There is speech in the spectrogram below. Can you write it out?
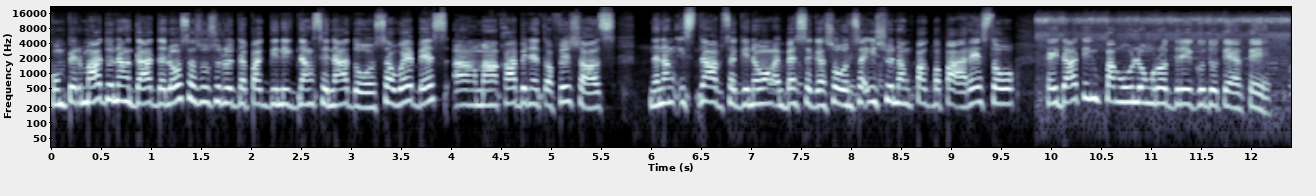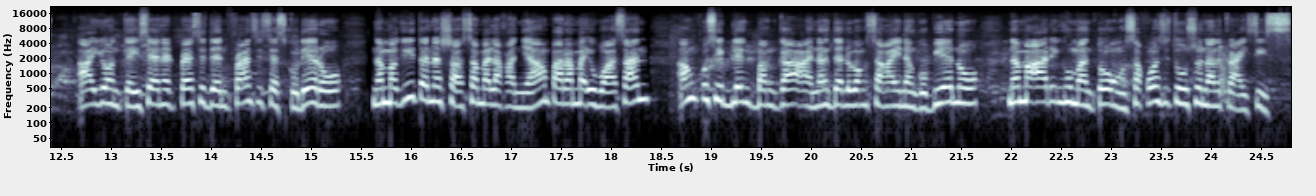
Kumpirmado ng dadalo sa susunod na pagdinig ng Senado sa Webes ang mga cabinet officials na nang isnab sa ginawang investigasyon sa isyu ng pagpapaaresto kay dating Pangulong Rodrigo Duterte. Ayon kay Senate President Francis Escudero na magitan na siya sa Malacanang para maiwasan ang posibleng banggaan ng dalawang sangay ng gobyerno na maaring humantong sa constitutional crisis.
